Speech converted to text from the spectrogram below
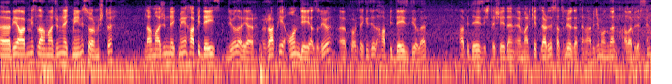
Ee, bir abimiz lahmacunun ekmeğini sormuştu. Lahmacunun ekmeği Happy Days diyorlar ya. Rapi on diye yazılıyor. Ee, Portekizce'de Happy Days diyorlar. Happy Days işte şeyden e, marketlerde satılıyor zaten abicim ondan alabilirsin.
